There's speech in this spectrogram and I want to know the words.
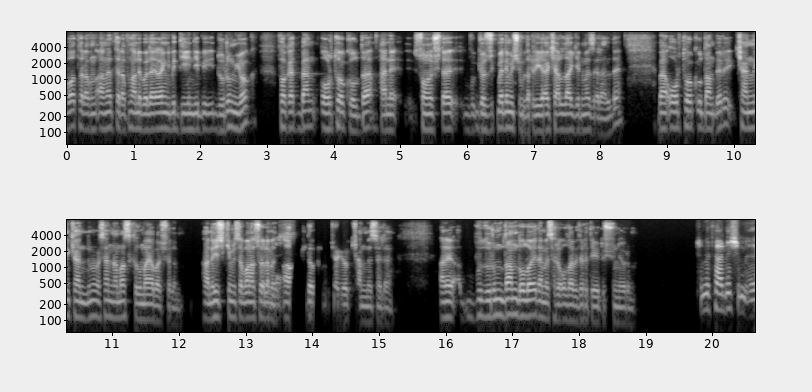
Baba tarafın, anne tarafın hani böyle herhangi bir dini bir durum yok. Fakat ben ortaokulda hani sonuçta gözükmediğim için bu da riyakarlığa girmez herhalde. Ben ortaokuldan beri kendi kendime mesela namaz kılmaya başladım. Hani hiç kimse bana söylemedi. Bir şey yokken mesela. Hani bu durumdan dolayı da mesela olabilir diye düşünüyorum. Şimdi kardeşim e,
